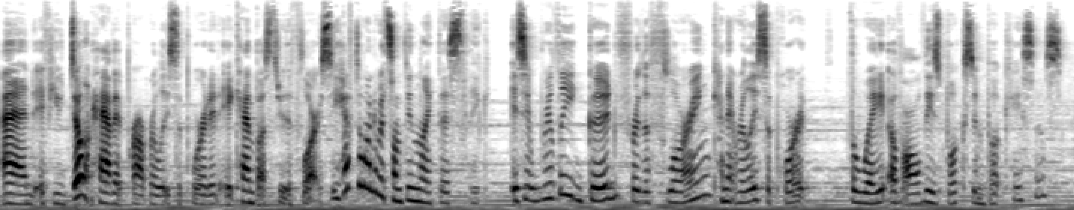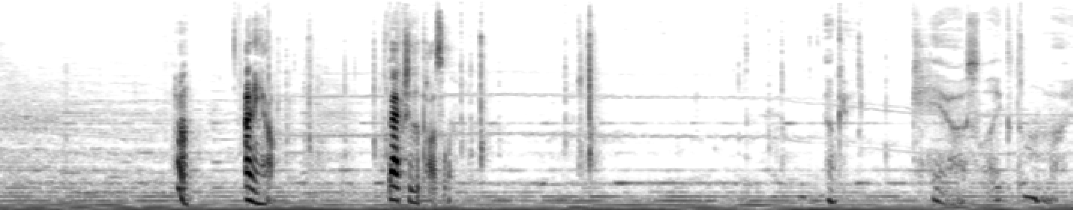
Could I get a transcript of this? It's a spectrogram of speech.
And if you don't have it properly supported, it can bust through the floor. So you have to wonder with something like this, like, is it really good for the flooring? Can it really support the weight of all these books and bookcases? Hmm. Anyhow, back to the puzzle. Okay. Chaos like the mind.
